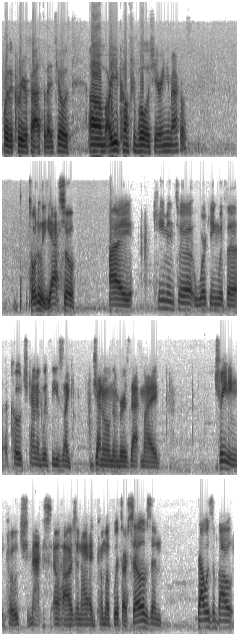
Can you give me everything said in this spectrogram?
for the career path that I chose. Um, are you comfortable sharing your macros? Totally, yeah. So I came into working with a, a coach kind of with these like general numbers that my training coach, Max El-Hag, and I had come up with ourselves. And that was about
